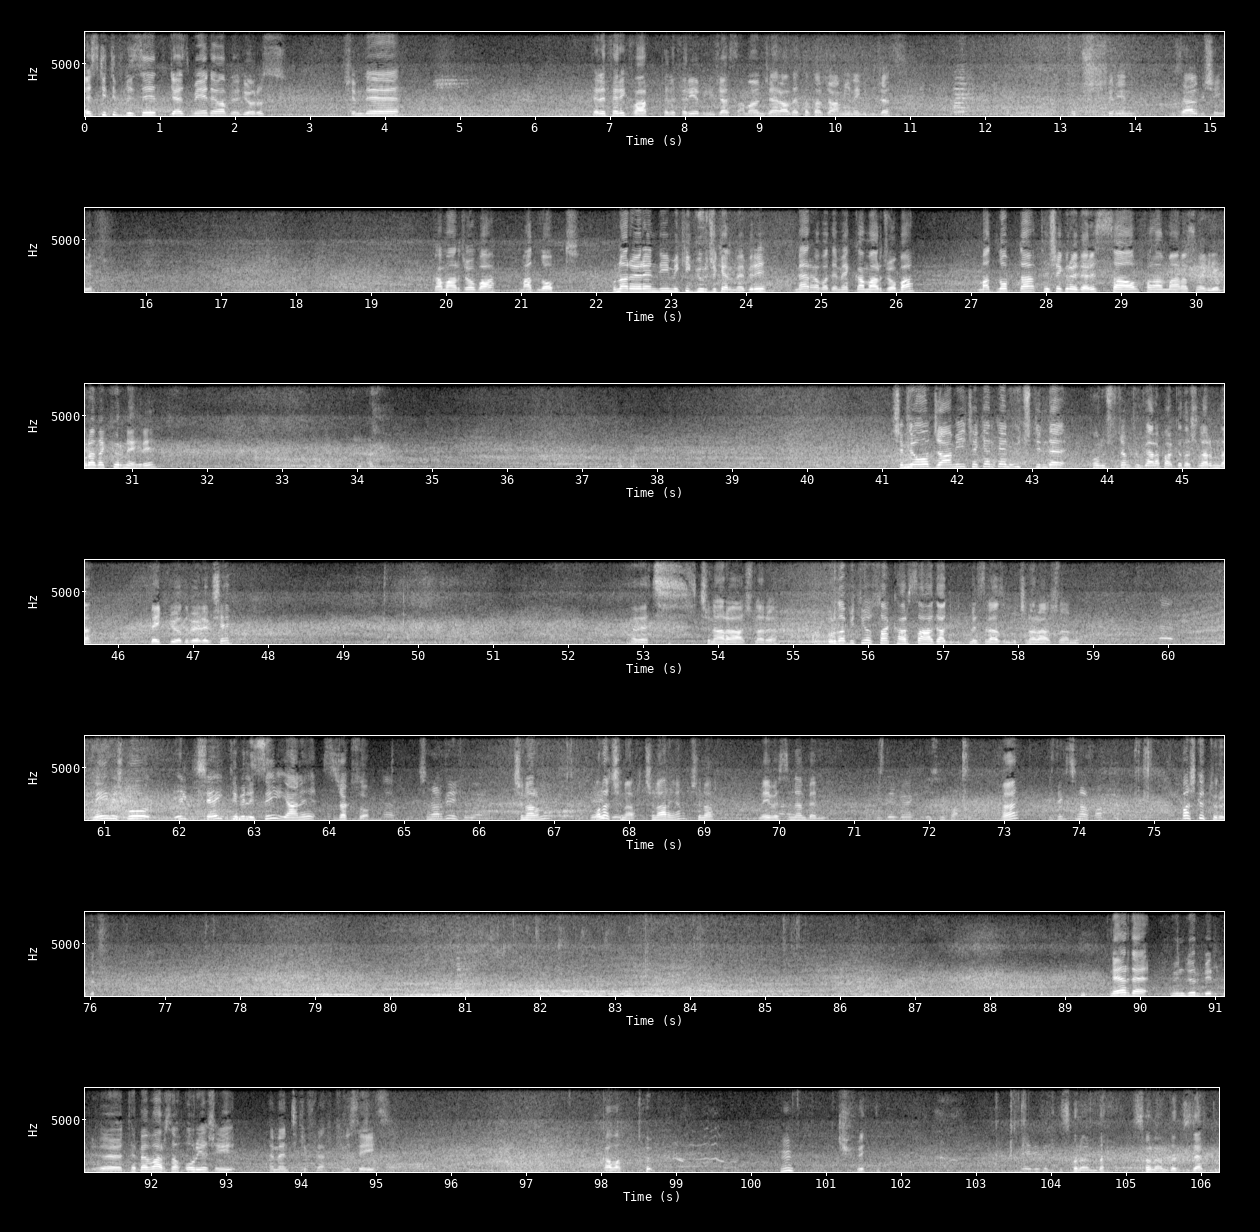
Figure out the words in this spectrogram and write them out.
Eski Tiflis'i gezmeye devam ediyoruz. Şimdi teleferik var. Teleferiye bineceğiz ama önce herhalde Tatar Camii'ne gideceğiz. Çok şirin, güzel bir şehir. Gamarcoba, Madlopt. Bunlar öğrendiğim iki Gürcü kelime. Biri merhaba demek Gamarcoba. Madlop da teşekkür ederiz, sağ ol falan manasına geliyor. Burada Kür Nehri. Şimdi o camiyi çekerken üç dilde konuşacağım çünkü Arap arkadaşlarım da bekliyordu böyle bir şey. Evet, çınar ağaçları. Burada bitiyorsa Kars'a hadi hadi bitmesi lazım bu çınar ağaçlarının. Evet. Neymiş bu ilk şey Tbilisi yani sıcak su. Evet. Çınar değil ki bu yani. Çınar mı? Değil, Valla değil. çınar. Çınar ya çınar. Meyvesinden belli. Bizde demek ismi farklı. He? Bizdeki çınar farklı. Başka türüdür. Nerede hündür bir e, tepe varsa oraya şeyi hemen tikifler kiliseyi. Gavat. Hı? Küfür ettim Ne dedik? son anda. Son anda düzelttim ama.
